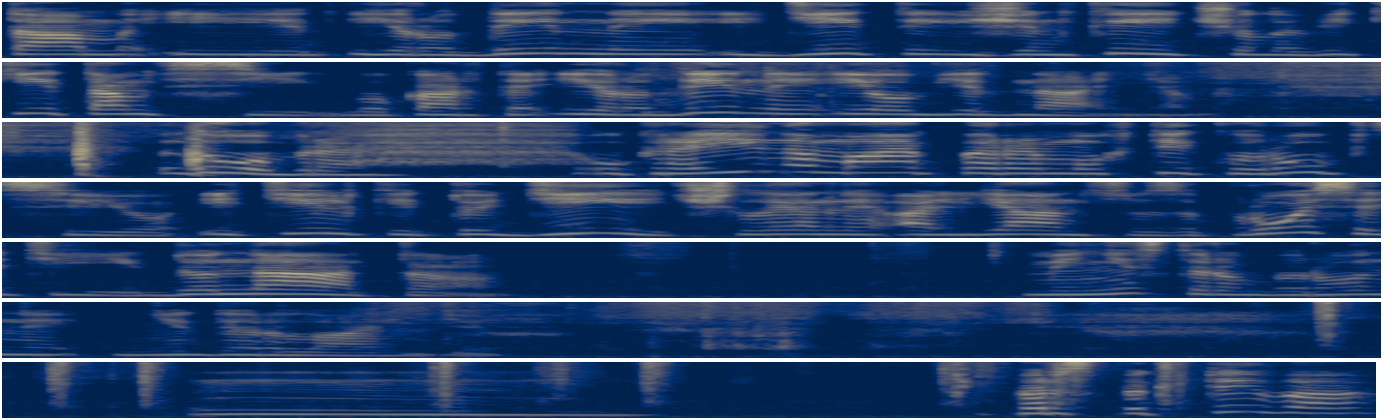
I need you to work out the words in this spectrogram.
Там і, і родини, і діти, і жінки, і чоловіки, там всі, бо карта і родини, і об'єднання. Добре. Україна має перемогти корупцію, і тільки тоді члени альянсу запросять її до НАТО. Міністр оборони Нідерландів. Перспектива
